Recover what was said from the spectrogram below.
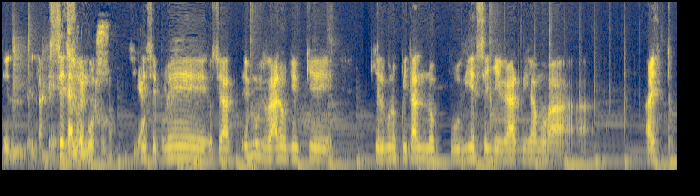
el, acceso. al recurso que se puede, o sea, es muy raro que, que, algún hospital no pudiese llegar, digamos, a, a esto.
